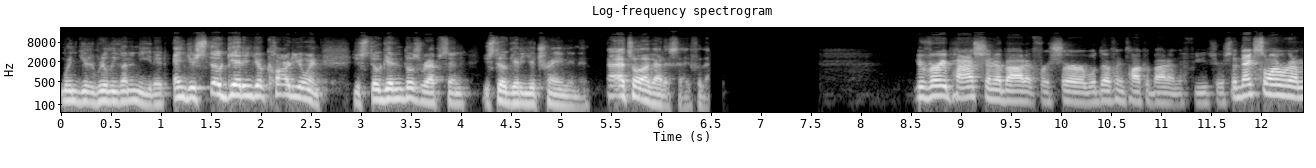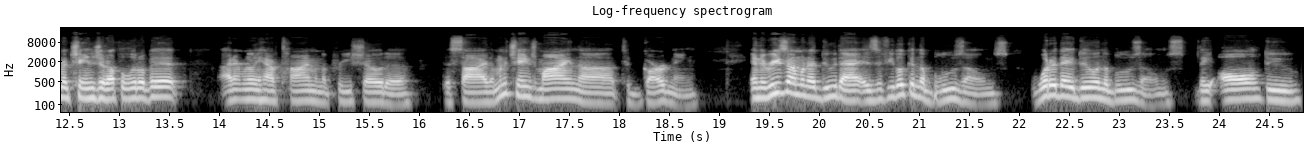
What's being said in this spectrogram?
when you're really going to need it, and you're still getting your cardio in. You're still getting those reps in. You're still getting your training in. That's all I got to say for that. You're very passionate about it for sure. We'll definitely talk about it in the future. So next one, we're going to change it up a little bit. I didn't really have time in the pre-show to decide. I'm going to change mine uh, to gardening. And the reason I'm going to do that is if you look in the blue zones, what do they do in the blue zones? They all do.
